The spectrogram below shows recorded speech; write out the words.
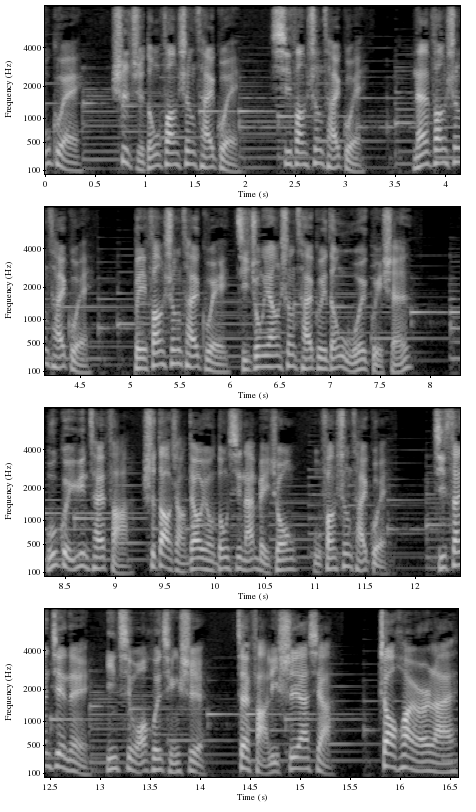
五鬼是指东方生财鬼、西方生财鬼、南方生财鬼、北方生财鬼及中央生财鬼等五位鬼神。五鬼运财法是道长调用东西南北中五方生财鬼及三界内因其亡魂形式，在法力施压下召唤而来，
